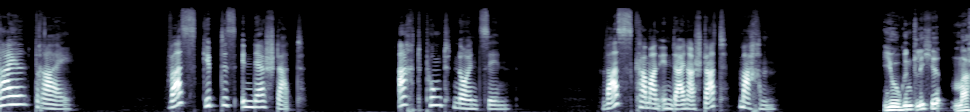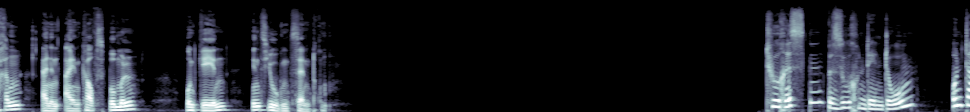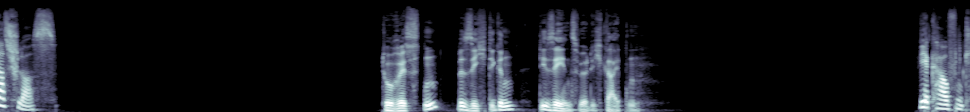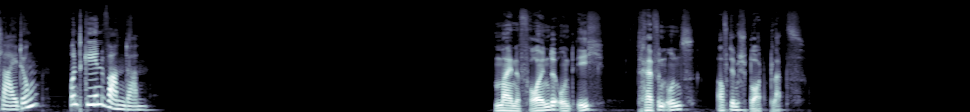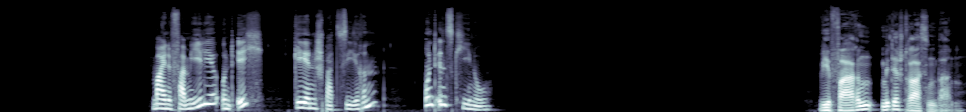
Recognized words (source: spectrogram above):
Teil 3 Was gibt es in der Stadt? 8.19 Was kann man in deiner Stadt machen? Jugendliche machen einen Einkaufsbummel und gehen ins Jugendzentrum. Touristen besuchen den Dom und das Schloss. Touristen besichtigen die Sehenswürdigkeiten. Wir kaufen Kleidung und gehen wandern. Meine Freunde und ich treffen uns auf dem Sportplatz. Meine Familie und ich gehen spazieren und ins Kino. Wir fahren mit der Straßenbahn.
